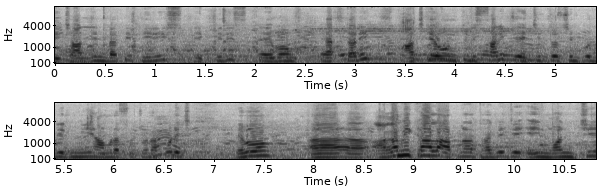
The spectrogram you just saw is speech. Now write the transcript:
এই চার দিন ব্যাপী তিরিশ, একত্রিশ এবং এক তারিখ, আজকে উনত্রিশ তারিখ এই চিত্রশিল্পীদের নিয়ে আমরা সূচনা করেছি। এবং আগামীকাল আপনার থাকবে যে এই মঞ্চে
